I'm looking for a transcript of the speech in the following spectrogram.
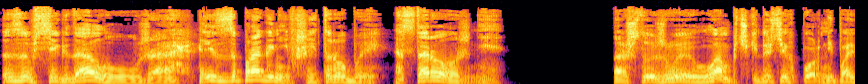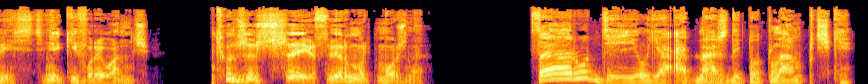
завсегда лужа из-за прогнившей трубы. Осторожнее». «А что же вы лампочки до сих пор не повесите, Никифор Иванович? Тут же шею свернуть можно. — Соорудил я однажды тут лампочки,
